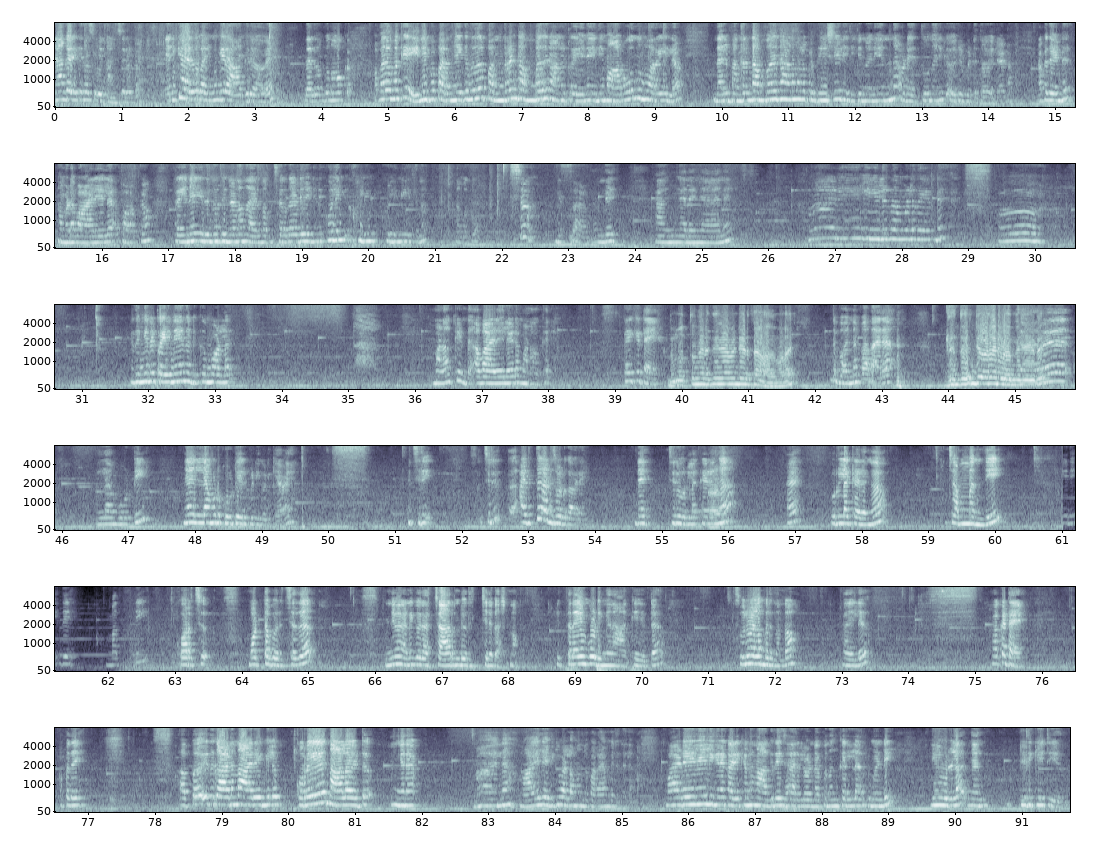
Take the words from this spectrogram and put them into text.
ഞാൻ കഴിക്കുന്ന സുഖം കാണിച്ചു കേട്ടോ. എനിക്കായിരുന്നു ഭയങ്കര ആഗ്രഹമേ. എന്തായാലും നമുക്ക് നോക്കാം. അപ്പൊ നമുക്ക് ഇനിയിപ്പോ പറഞ്ഞേക്കുന്നത് പന്ത്രണ്ട് അമ്പതിനാണ് ട്രെയിന് ഇനി മാറുമെന്നൊന്നും അറിയില്ല. എന്നാലും പന്ത്രണ്ട് അമ്പതിനാണെന്നുള്ള പ്രതീക്ഷയിൽ ഇരിക്കുന്നു ഇനി എന്ന് അവിടെ എത്തുമെന്ന് എനിക്ക് ഒരു പിടുത്തവും ഇല്ല കേട്ടോ. അപ്പൊ ഇതേണ്ട് നമ്മുടെ വാഴയില തുറക്കാം ട്രെയിനിൽ ഇരുന്ന് തിന്നണം എന്നായിരുന്നു അപ്പൊ ചെറുതായിട്ട് ഇങ്ങനെ കുലുങ്ങി കുലുങ്ങി കുലുങ്ങി ഇരുന്ന് നമുക്ക് മിസ്സാണ്. അങ്ങനെ ഞാൻ വാഴയിലയിൽ നമ്മൾ വേണ്ട ഓ. ഇതിങ്ങനെ ട്രെയിനിൽ നിന്ന് എടുക്കുമ്പോൾ ഉള്ള മണമൊക്കെ ഉണ്ട്. ആ വാഴയിലയുടെ മണമൊക്കെ. കഴിക്കട്ടെ മൊത്തം നിനക്ക് തരാൻ വേണ്ടി എടുത്താണോ നമ്മളെ ഇത് പൊന്നപ്പ തരാ. എല്ലാം കൂട്ടി ഞാൻ എല്ലാം കൂടി കൂട്ടി ഒരു പിടി കുടിക്കാവേ ഇച്ചിരി ഇച്ചിരി അടുത്ത് കാണിച്ചു കൊടുക്കാം അവരെ ദേ ഇച്ചിരി ഉരുളക്കിഴങ്ങ് ഏ ഉരുളക്കിഴങ്ങ് ചമ്മന്തി ഇനി ദേ മത്തി കുറച്ച് മുട്ട പൊരിച്ചത്. ഇനി വേണമെങ്കിൽ ഒരു അച്ചാറിന്റെ ഒരു ഇച്ചിരി കഷ്ണം. ഇത്രയും കൂടി ഇങ്ങനെ ആക്കിയിട്ട്. സൂര്യവെള്ളം വരുന്നുണ്ടോ? അതിൽ ആക്കട്ടെ അപ്പൊ ദേ അപ്പൊ ഇത് കാണുന്ന ആരെങ്കിലും കുറേ നാളായിട്ട് ഇങ്ങനെ എന്നെ വായിൽ എനിക്ക് വെള്ളം ഒന്നും പറയാൻ പറ്റുന്നില്ല. വാടയിലയിൽ ഇങ്ങനെ കഴിക്കണം എന്ന് ആഗ്രഹിച്ച ആരെല്ലാം ഉണ്ട്. അപ്പൊ നിങ്ങൾക്ക് എല്ലാവർക്കും വേണ്ടി ഈ ഉരുള ഞാൻ ഡെഡിക്കേറ്റ് ചെയ്യുന്നു.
